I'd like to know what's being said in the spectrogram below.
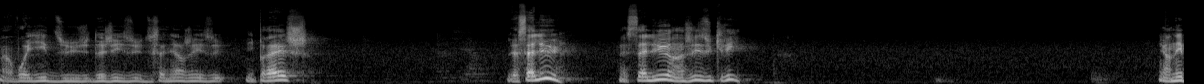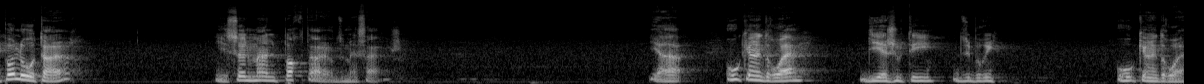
l'envoyé de Jésus, du Seigneur Jésus? Il prêche le salut, le salut en Jésus-Christ. Il n'en est pas l'auteur, il est seulement le porteur du message. Il n'y a aucun droit d'y ajouter du bruit. Aucun droit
